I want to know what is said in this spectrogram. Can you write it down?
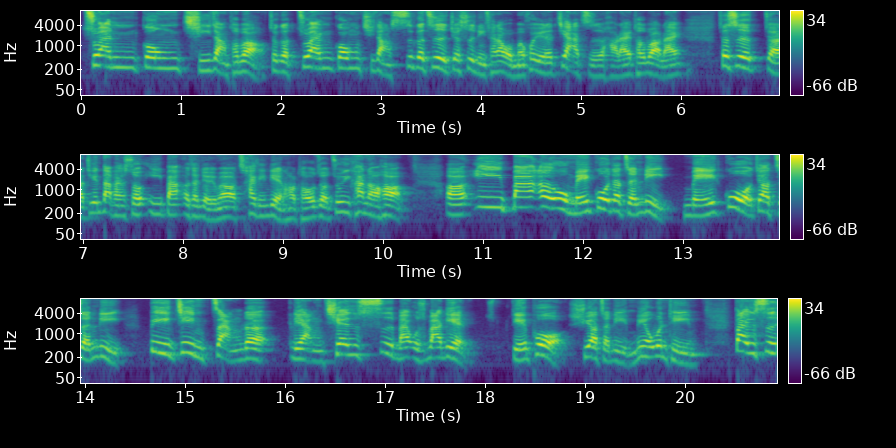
专攻齐涨，投保这个专攻齐涨四个字就是你传到我们会员的价值。好，来投保来，这是啊今天大盘收一八二三九，有没有差一点点哈？投资者注意看到哈，呃一八二五没过叫整理，没过叫整理，毕竟涨了两千四百五十八点。跌破需要整理没有问题，但是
